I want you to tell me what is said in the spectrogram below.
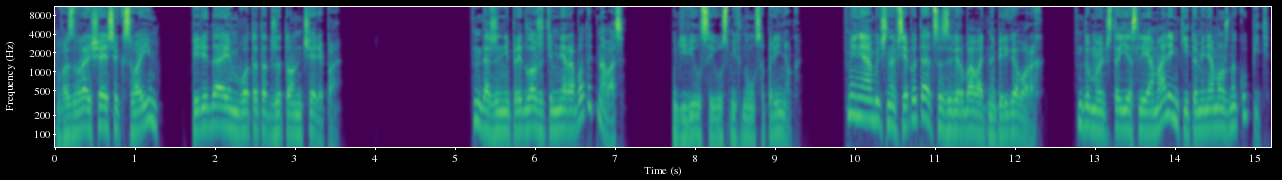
Возвращайся к своим, передай им вот этот жетон черепа. Даже не предложите мне работать на вас?» Удивился и усмехнулся паренек. «Меня обычно все пытаются завербовать на переговорах. Думают, что если я маленький, то меня можно купить».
